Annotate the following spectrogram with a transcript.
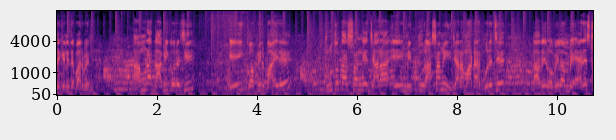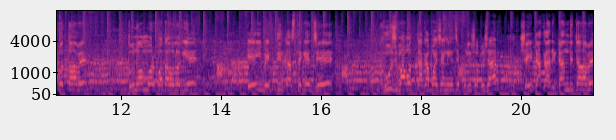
দেখে নিতে পারবেন। আমরা দাবি করেছি, এই কপির বাইরে দ্রুততার সঙ্গে যারা এই মৃত্যুর আসামি, যারা মার্ডার করেছে, তাদের অবিলম্বে অ্যারেস্ট করতে হবে। দু নম্বর কথা হলো গিয়ে, এই ব্যক্তির কাছ থেকে যে ঘুষ বাবদ টাকা পয়সা নিয়েছে পুলিশ অফিসার, সেই টাকা রিটার্ন দিতে হবে।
